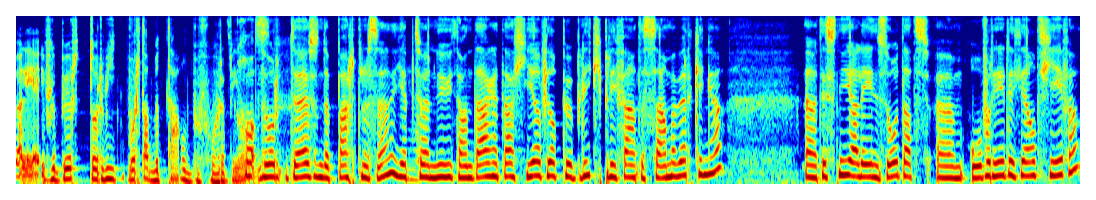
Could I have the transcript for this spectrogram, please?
allee, gebeurt, door wie wordt dat betaald bijvoorbeeld? Goh, door duizenden partners. Hè. Je hebt ja. nu vandaag de dag heel veel publiek-private samenwerkingen. Uh, het is niet alleen zo dat um, overheden geld geven,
